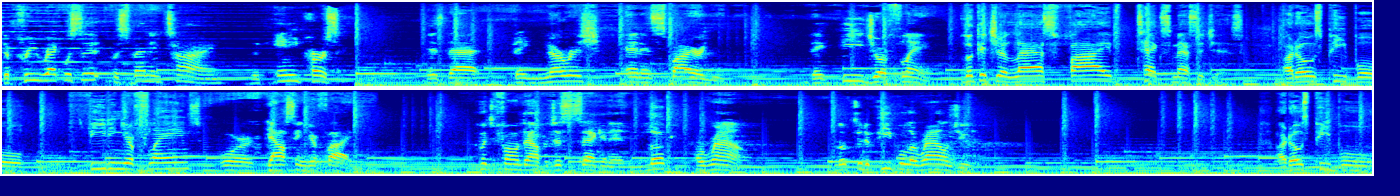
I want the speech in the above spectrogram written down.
The prerequisite for spending time with any person is that they nourish and inspire you. They feed your flame. Look at your last five text messages. Are those people feeding your flames or dousing your fire? Put your phone down for just a second and look around. Look to the people around you. Are those people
